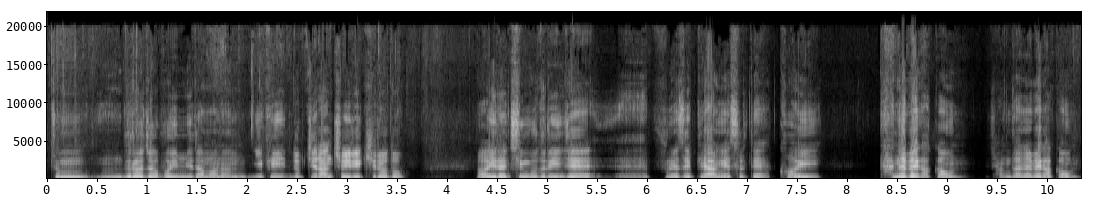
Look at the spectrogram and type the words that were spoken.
좀 음, 늘어져 보입니다만은 잎이 눕질 않죠. 이렇게 길어도 어, 이런 친구들이 이제 에, 분해서 배양했을 때 거의 단엽에 가까운 장단엽에 가까운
